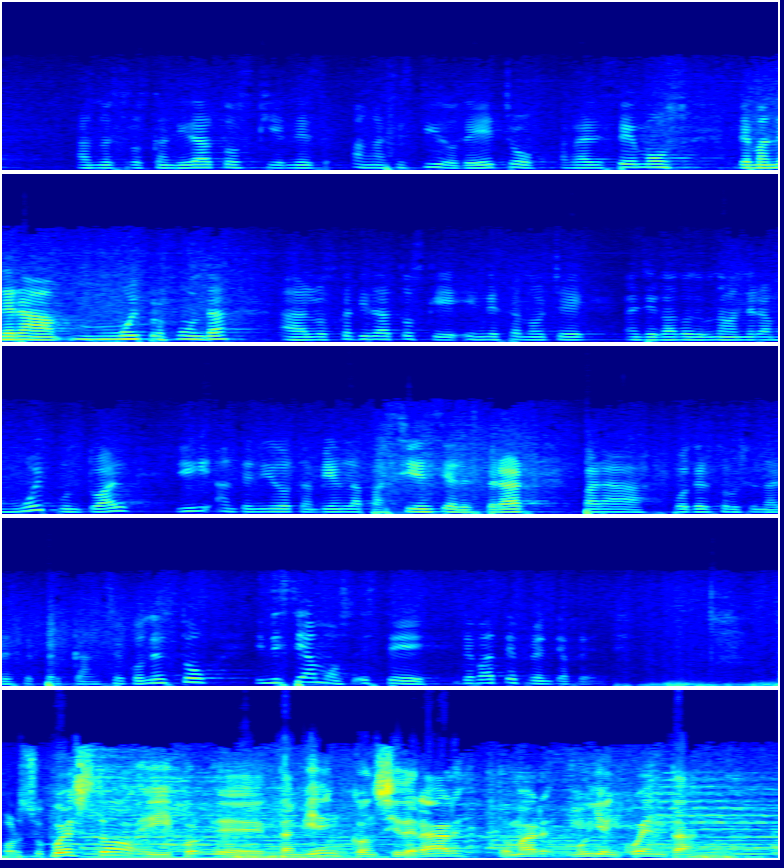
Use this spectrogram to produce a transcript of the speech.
a nuestros candidatos quienes han asistido. De hecho, agradecemos de manera muy profunda a los candidatos que en esta noche han llegado de una manera muy puntual y han tenido también la paciencia de esperar para poder solucionar este percance. Con esto iniciamos este debate frente a frente. Por supuesto, y eh, también considerar, tomar muy en cuenta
